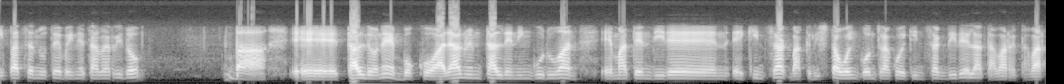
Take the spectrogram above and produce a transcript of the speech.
aipatzen dute behin eta berriro, ba, e, talde hone, boko aranuen talde inguruan ematen diren ekintzak, ba, kristauen kontrako ekintzak direla, eta bar, eta bar.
